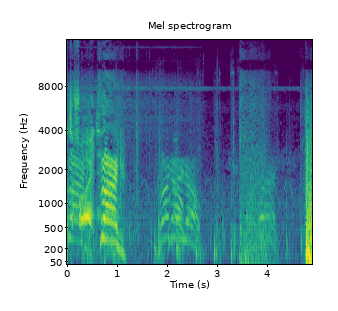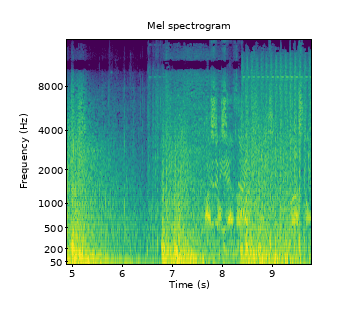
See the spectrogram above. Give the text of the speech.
identified. Frag! Frag out! Hostiles have. Lost the lead.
